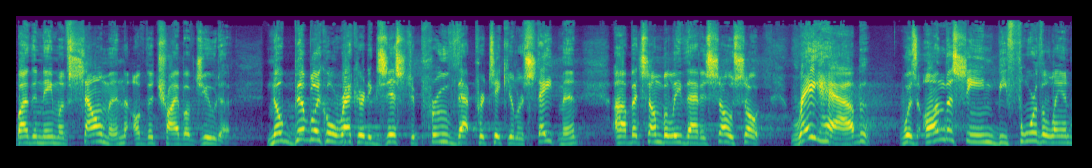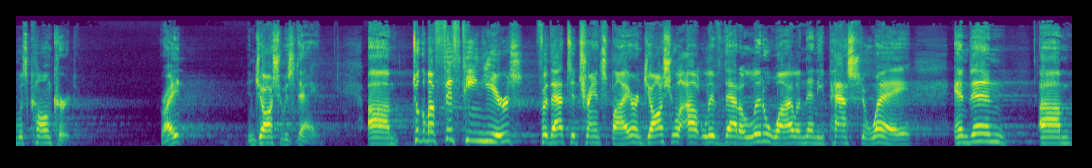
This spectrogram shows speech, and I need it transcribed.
by the name of Salmon of the tribe of Judah. No biblical record exists to prove that particular statement, uh, but some believe that is so. So Rahab was on the scene before the land was conquered, right? In Joshua's day. Um, took about 15 years for that to transpire, and Joshua outlived that a little while, and then he passed away. And then um,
